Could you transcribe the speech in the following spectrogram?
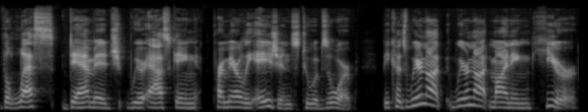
the less damage we're asking primarily Asians to absorb because we're not we're not mining here.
